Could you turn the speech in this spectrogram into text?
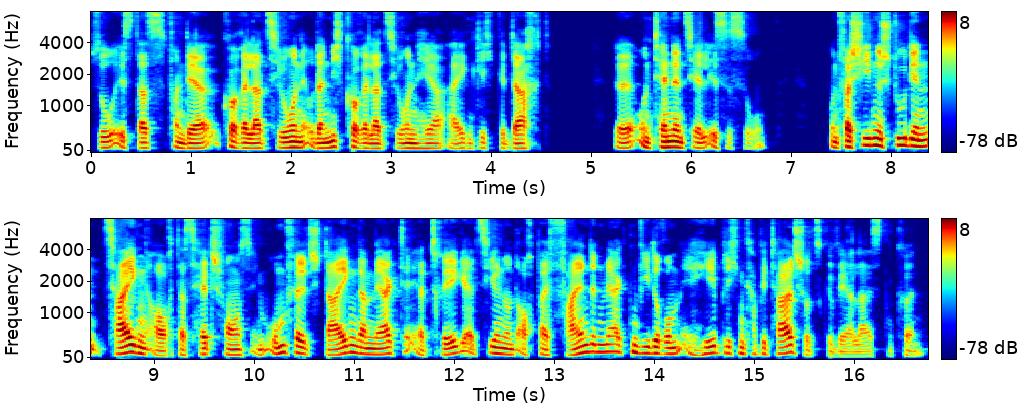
so ist das von der Korrelation oder Nicht-Korrelation her eigentlich gedacht. Äh, und tendenziell ist es so. Und verschiedene Studien zeigen auch, dass Hedgefonds im Umfeld steigender Märkte Erträge erzielen und auch bei fallenden Märkten wiederum erheblichen Kapitalschutz gewährleisten können.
